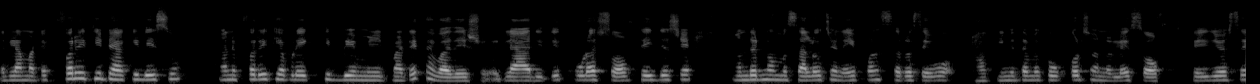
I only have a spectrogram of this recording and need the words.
એટલા માટે ફરીથી ઢાંકી દઈશું અને ફરીથી આપણે એકથી બે મિનિટ માટે થવા દઈશું એટલે આ રીતે થોડા સોફ્ટ થઈ જશે. અંદરનો મસાલો છે ને એ પણ સરસ એવો ઢાંકીને તમે કૂક કરશો ને એટલે સોફ્ટ થઈ જશે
